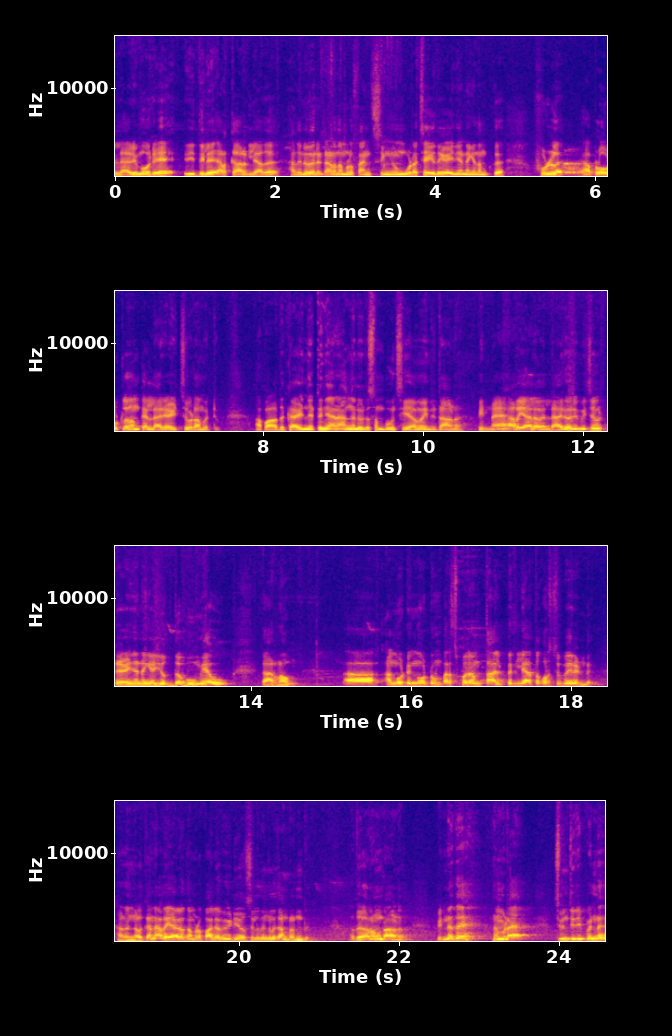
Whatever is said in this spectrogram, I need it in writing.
എല്ലാവരും ഒരേ രീതിയിൽ ഇറക്കാറില്ല. അത് അതിന് വേണ്ടിയിട്ടാണ് നമ്മൾ ഫെൻസിങ്ങും കൂടെ ചെയ്ത് കഴിഞ്ഞിട്ടുണ്ടെങ്കിൽ നമുക്ക് ഫുള്ള് ആ പ്ലോട്ടിൽ നമുക്ക് എല്ലാവരും അഴിച്ചു വിടാൻ പറ്റും. അപ്പോൾ അത് കഴിഞ്ഞിട്ട് ഞാൻ അങ്ങനെ ഒരു സംഭവം ചെയ്യാൻ വേണ്ടിയിട്ടാണ്. പിന്നെ അറിയാലോ എല്ലാവരും ഒരുമിച്ച് വിട്ട് കഴിഞ്ഞിട്ടുണ്ടെങ്കിൽ യുദ്ധഭൂമിയാവും. കാരണം അങ്ങോട്ടും ഇങ്ങോട്ടും പരസ്പരം താല്പര്യമില്ലാത്ത കുറച്ച് പേരുണ്ട്. അത് നിങ്ങൾക്ക് തന്നെ അറിയാലോ നമ്മുടെ പല വീഡിയോസിൽ നിങ്ങൾ കണ്ടിട്ടുണ്ട്. അത് കാരണം കൊണ്ടാണ് പിന്നെ അതെ നമ്മുടെ ചുഞ്ചിരി പെണ്ണ്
